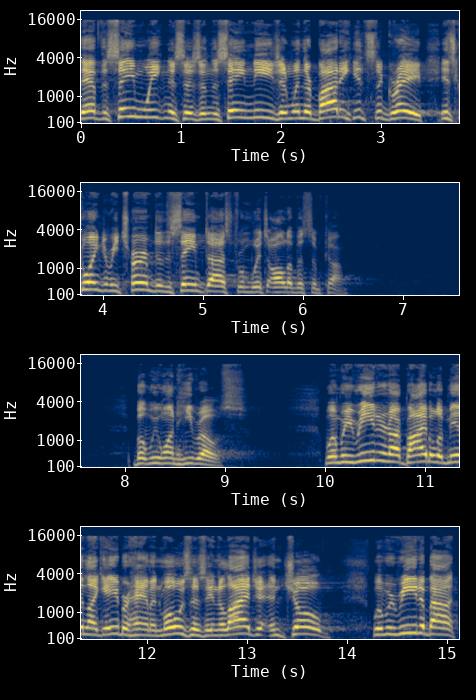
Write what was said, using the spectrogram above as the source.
They have the same weaknesses and the same needs, and when their body hits the grave, it's going to return to the same dust from which all of us have come. But we want heroes. When we read in our Bible of men like Abraham and Moses and Elijah and Job, when we read about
